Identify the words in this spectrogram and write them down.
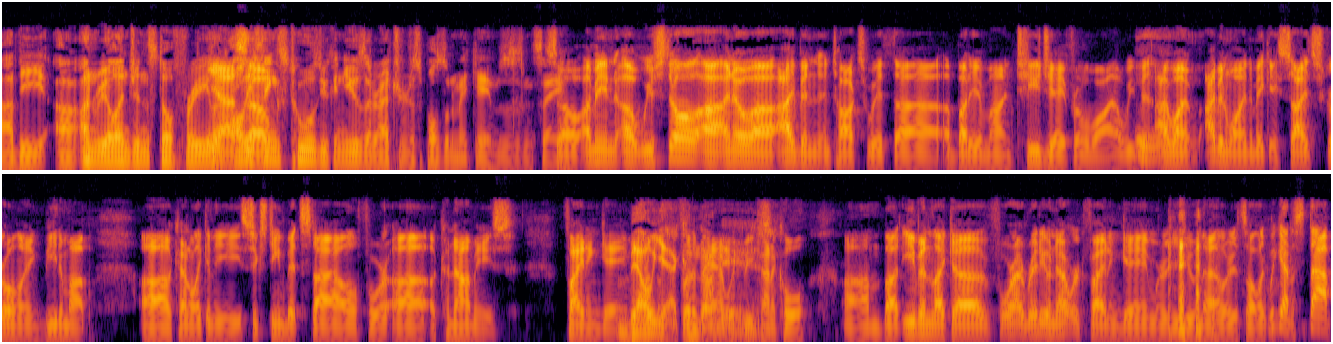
Uh, the uh, Unreal Engine's still free. Like, Yeah, all so- these things, tools you can use that are at your disposal to make games is insane. So I mean, uh, we're still. Uh, I know uh, I've been in talks with uh, a buddy of mine, TJ, for a while. We've been. I want. I've been wanting to make a side-scrolling beat 'em up, uh, kind of like in the 16-bit style for uh, a Konami's fighting game. Oh, yeah, for the band would be kind of cool. Um, but even like a 4i Radio Network fighting game where you're doing that, where it's all like, we got to stop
